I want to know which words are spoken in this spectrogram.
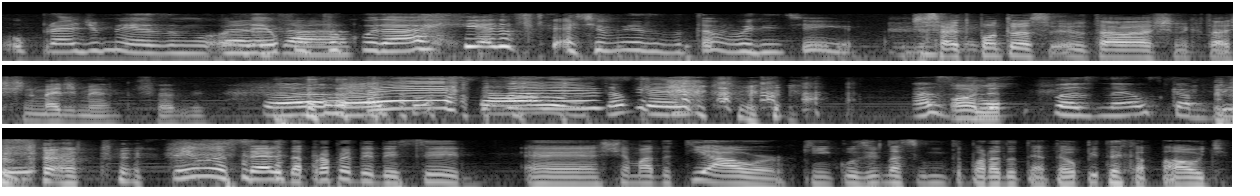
o prédio mesmo. Daí eu fui Exato. procurar e era o prédio mesmo, tão bonitinho. De certo ponto eu, eu tava achando que eu tava assistindo Mad Men, sabe? Aham, total, eu também. As Olha- roupas, né? Os cabelos. Tem uma série da própria BBC é, chamada The Hour, que inclusive na segunda temporada tem até o Peter Capaldi,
